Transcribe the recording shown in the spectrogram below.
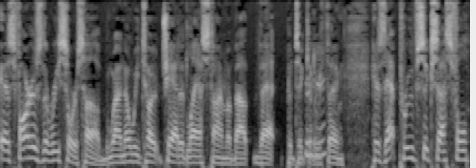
as far as the resource hub, I know we t- chatted last time about that particular mm-hmm. thing. Has that proved successful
